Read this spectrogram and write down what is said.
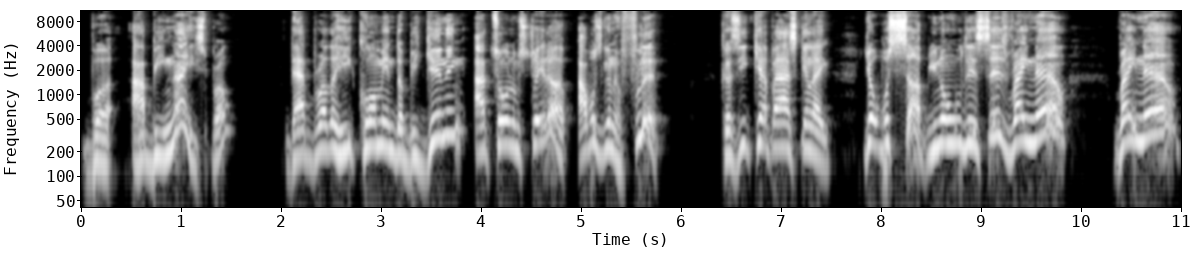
But I be nice, bro. That brother, he called me in the beginning. I told him straight up, I was gonna flip. Cause he kept asking, like, yo, what's up? You know who this is right now? Right now?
